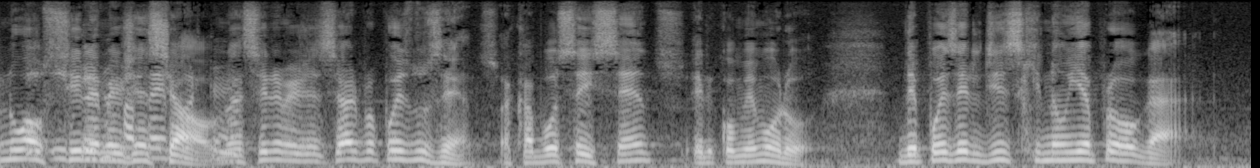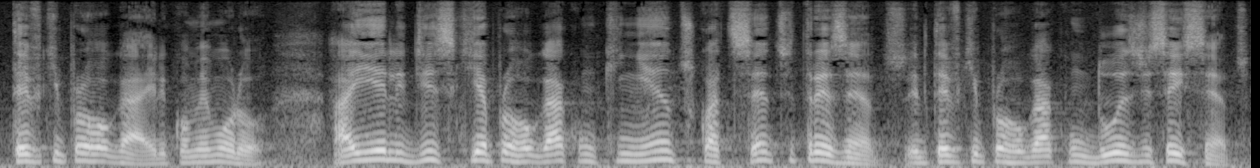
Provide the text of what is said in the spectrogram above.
no auxílio e, e emergencial. Um no auxílio emergencial ele propôs 200, acabou 600, ele comemorou. Depois ele disse que não ia prorrogar, teve que prorrogar, ele comemorou. Aí ele disse que ia prorrogar com 500, 400 e 300. Ele teve que prorrogar com duas de 600.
